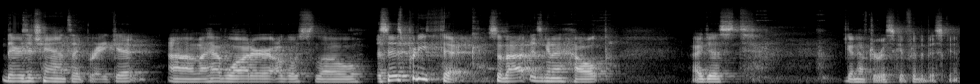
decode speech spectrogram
There's a chance I break it. Um, I have water, I'll go slow. This is pretty thick, so that is gonna help. I just gonna have to risk it for the biscuit.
